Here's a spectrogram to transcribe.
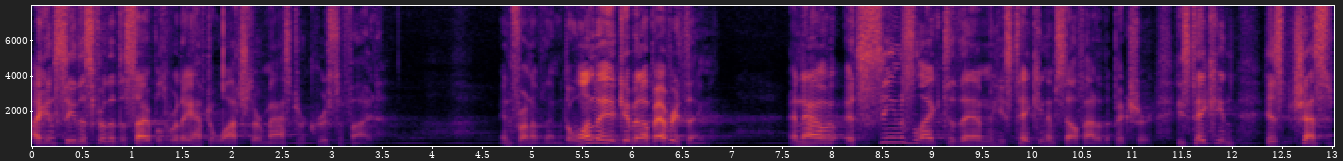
I can see this for the disciples where they have to watch their master crucified in front of them, the one they had given up everything. And now it seems like to them he's taking himself out of the picture. He's taking his chess,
